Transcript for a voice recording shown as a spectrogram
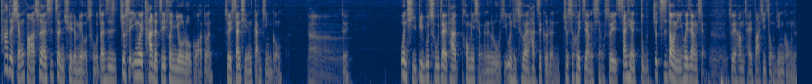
他的想法虽然是正确的没有错，但是就是因为他的这份优柔寡断，所以三体人敢进攻。嗯，对问题并不出在他后面想的那个逻辑，问题出在他这个人就是会这样想，所以三体人赌就知道你会这样想，嗯，所以他们才发起总进攻的。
